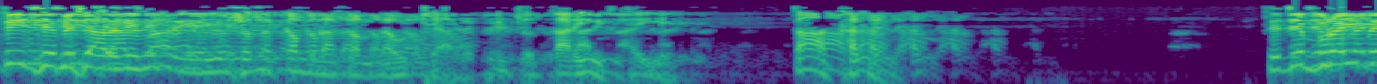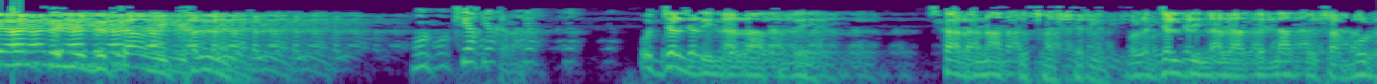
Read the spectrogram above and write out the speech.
پیچھے بچارے نہیں ماری ہے یہ سب کمرہ کمرہ اٹھیا پھر جو تاریخ آئی تا کھل جی برائی بیان کریے دیتا بھی کھل اور کیا کرا؟ وہ جلدی نہ لا دے۔ سارا نہ تو سا شریف بولا جلدی نہ لا دے نہ تو سا بر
